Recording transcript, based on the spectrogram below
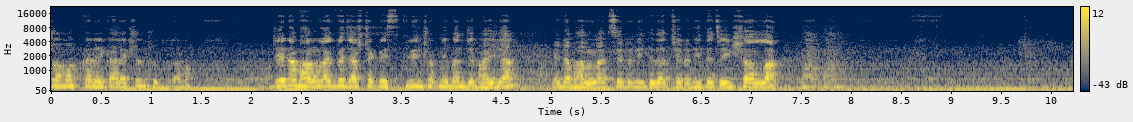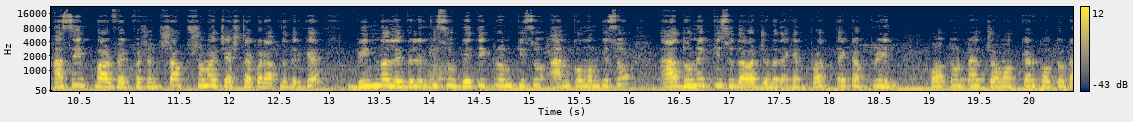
চমৎকার এই কালেকশন শুধু জামা। যেটা ভালো লাগবে জাস্ট একটা স্ক্রিনশট নেবেন যে ভাইজান এটা ভালো লাগছে, এটা নিতে যাচ্ছে, এটা নিতে চাই, ইনশাআল্লাহ। হাসিব পারফেক্ট ফ্যাশন সব সময় চেষ্টা করে আপনাদেরকে ভিন্ন লেভেলের কিছু, ব্যতিক্রম কিছু আনকমন কিছু, আধুনিক কিছু দেওয়ার জন্য। দেখেন, প্রত্যেকটা প্রিন্ট কতটা চমৎকার, কতটা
